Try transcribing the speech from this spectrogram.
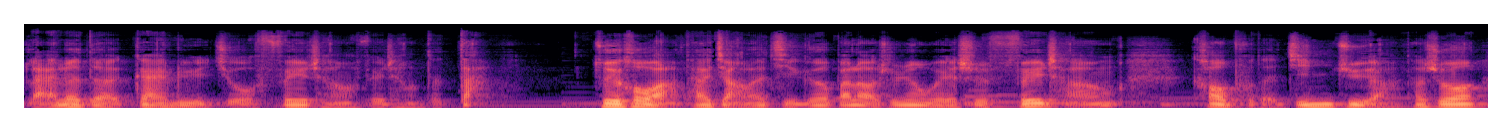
来了的概率就非常非常的大。最后啊，他讲了几个白老师认为是非常靠谱的金句啊。他说：“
